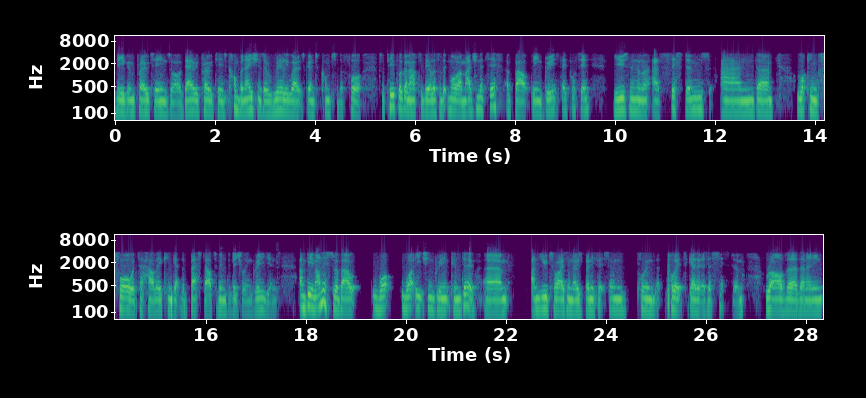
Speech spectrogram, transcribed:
vegan proteins or dairy proteins, combinations are really where it's going to come to the fore. So people are going to have to be a little bit more imaginative about the ingredients they put in using them as systems and um, looking forward to how they can get the best out of individual ingredients and being honest about what what each ingredient can do um, and utilizing those benefits and pulling pull it together as a system rather than an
